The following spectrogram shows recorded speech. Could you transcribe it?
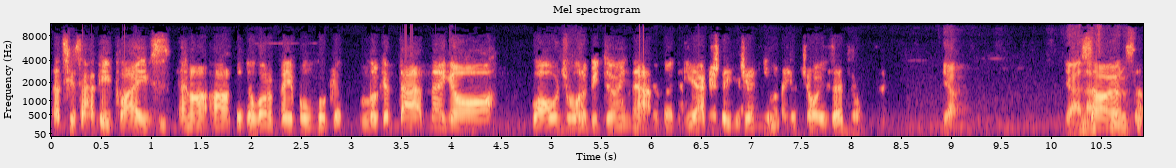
That's his happy place, and I, I think a lot of people look at look at that and they go, "Oh, why would you want to be doing that?" But he actually genuinely enjoys it. Yeah. Yeah, and that's So- beautiful.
